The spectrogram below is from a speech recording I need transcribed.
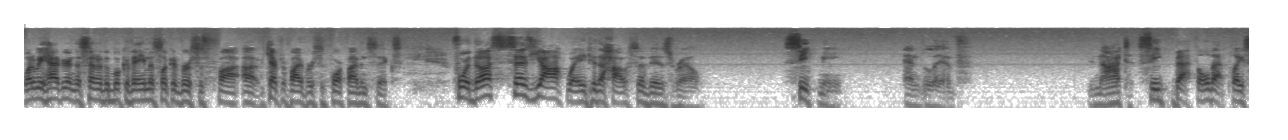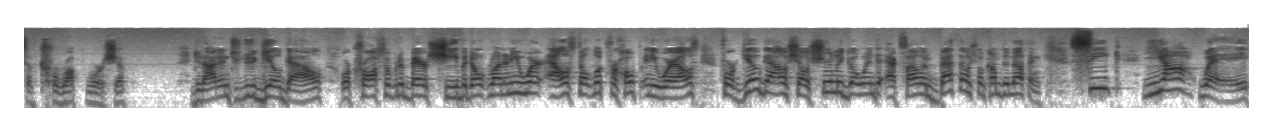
What do we have here in the center of the book of Amos? Look at verses five, uh, chapter 5, verses 4, 5, and 6. For thus says Yahweh to the house of Israel, Seek me and live. Do not seek Bethel, that place of corrupt worship. Do not enter to Gilgal or cross over to Beersheba. Don't run anywhere else. Don't look for hope anywhere else. For Gilgal shall surely go into exile and Bethel shall come to nothing. Seek Yahweh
